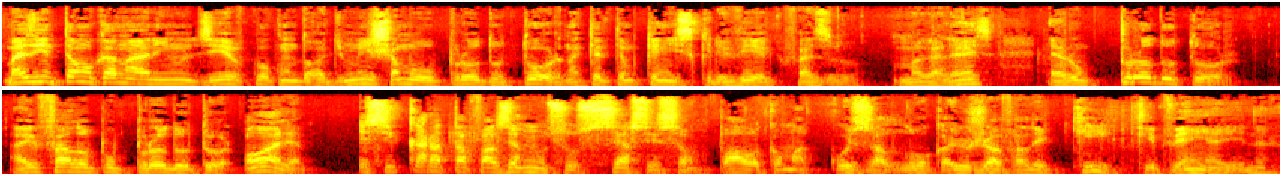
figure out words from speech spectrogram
Mas então o Canarinho um dia ficou com dó de mim, chamou o produtor, naquele tempo quem escrevia, que faz o Magalhães, era um produtor. Aí falou pro produtor, olha, esse cara tá fazendo um sucesso em São Paulo, que é uma coisa louca. Eu já falei, que que vem aí, né?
